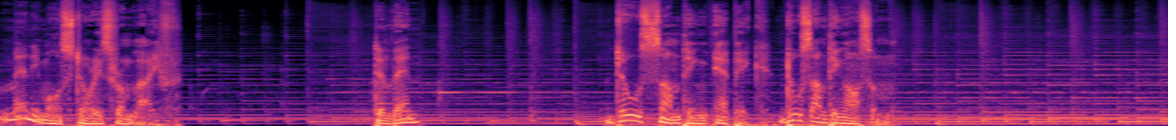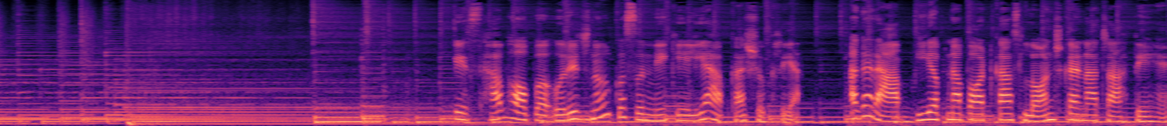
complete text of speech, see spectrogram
many more stories from life. Till then, do something epic, do something awesome. इस हब हॉपर ओरिजिनल को सुनने के लिए आपका शुक्रिया। अगर आप भी अपना पॉडकास्ट लॉन्च करना चाहते हैं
